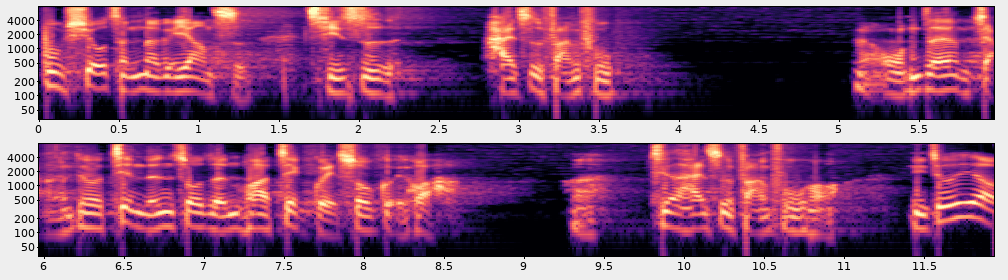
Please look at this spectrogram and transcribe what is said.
不修成那个样子，其实还是凡夫。那我们这样讲，就见人说人话，见鬼说鬼话啊。现在还是凡夫哈，你就要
